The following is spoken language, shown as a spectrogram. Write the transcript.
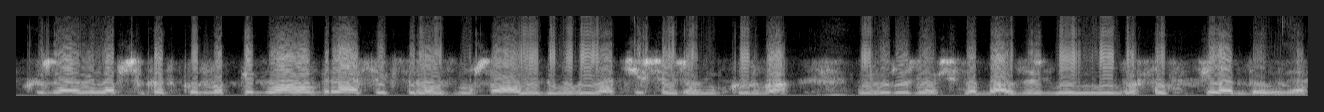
Wkurzają mnie na przykład, kurwa, pierdolone dresy, które zmuszają mnie do mówienia ciszej, żebym, kurwa, nie wyróżniał się za bardzo, nie, nie dostał pierdol, nie?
